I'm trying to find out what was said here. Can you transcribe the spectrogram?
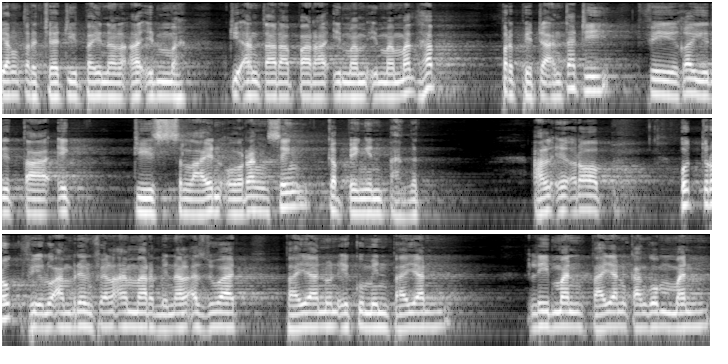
yang terjadi bainal a'immah di antara para imam-imam madhab perbedaan tadi fi ghairi ta'ik di selain orang sing kepingin banget. Al-i'rab utruk fi'lu amrin fil amar minal azwaj bayanun iku min bayan liman bayan kanggo man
